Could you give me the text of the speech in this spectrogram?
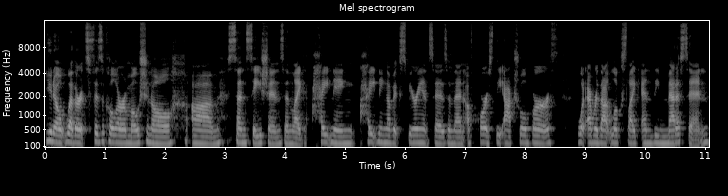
you know whether it's physical or emotional um sensations and like heightening heightening of experiences and then of course the actual birth whatever that looks like and the medicine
